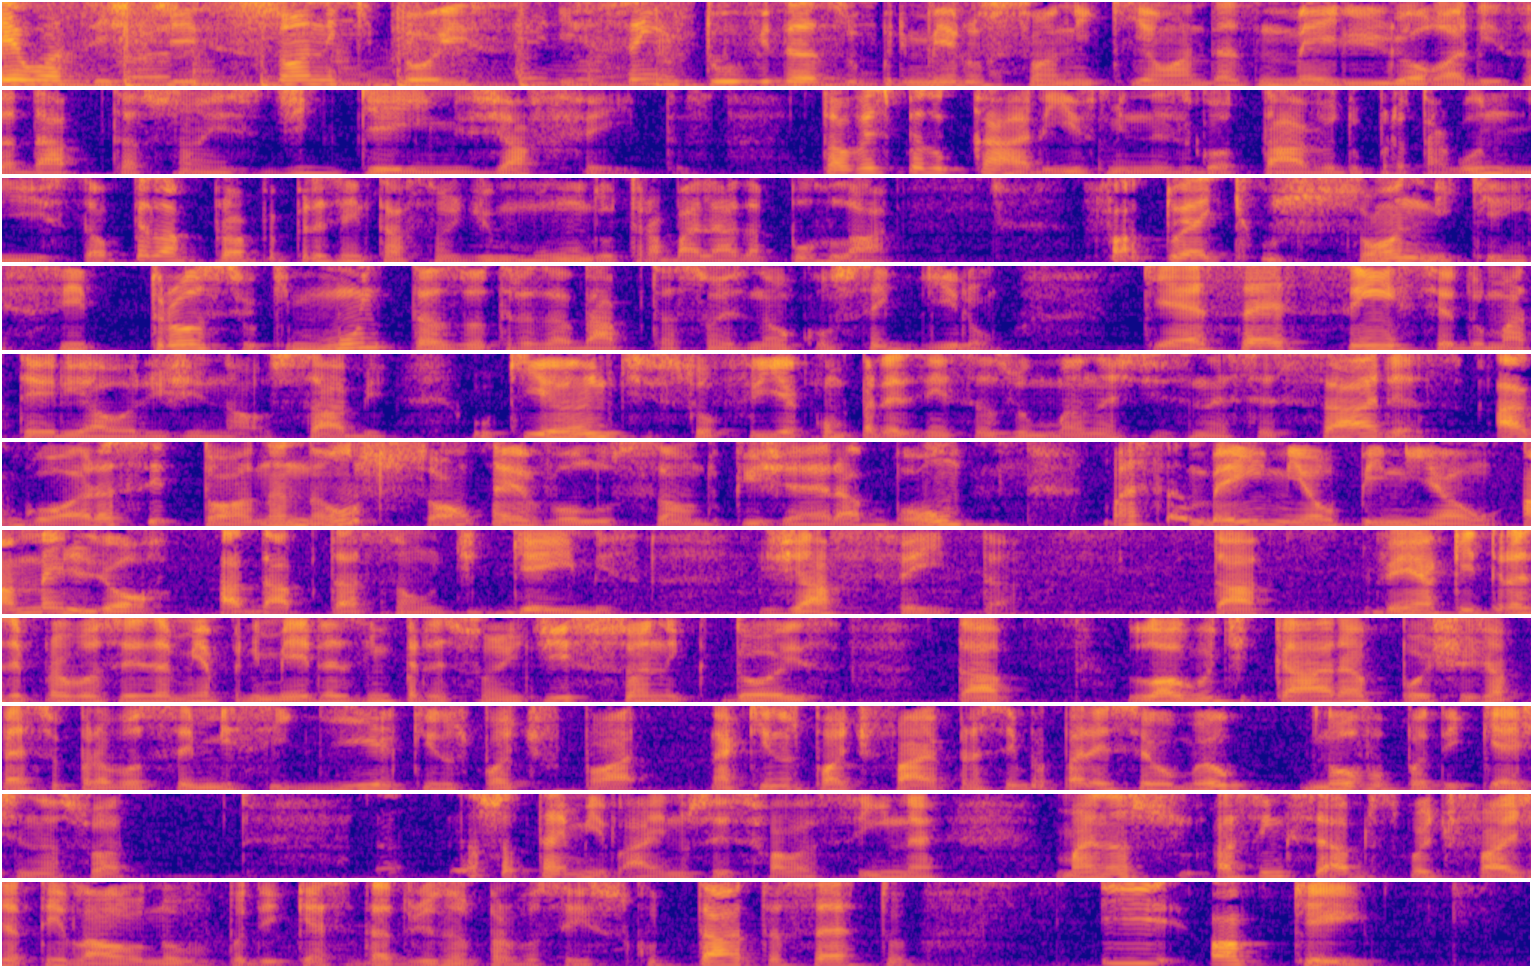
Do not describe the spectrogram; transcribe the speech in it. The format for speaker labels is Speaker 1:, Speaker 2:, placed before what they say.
Speaker 1: Eu assisti Sonic 2 e sem dúvidas o primeiro Sonic é uma das melhores adaptações de games já feitas. Talvez pelo carisma inesgotável do protagonista ou pela própria apresentação de mundo trabalhada por lá. Fato é que o Sonic em si trouxe o que muitas outras adaptações não conseguiram, que essa é a essência do material original, sabe? O que antes sofria com presenças humanas desnecessárias, agora se torna não só uma evolução do que já era bom, mas também, em minha opinião, a melhor adaptação de games já feita, tá? Venho aqui trazer para vocês as minhas primeiras impressões de Sonic 2, tá? Logo de cara, poxa, eu já peço para você me seguir aqui no Spotify, aqui no Spotify para sempre aparecer o meu novo podcast na sua na sua timeline, não sei se fala assim, né? Mas assim que você abre o Spotify, já tem lá o novo podcast da Drizzle para você escutar, tá certo? E ok.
